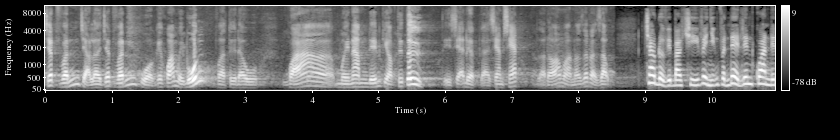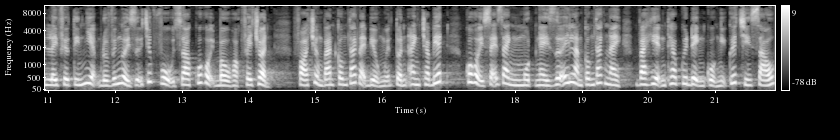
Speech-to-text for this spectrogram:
chất vấn, trả lời chất vấn của cái khóa 14 và từ đầu khóa 15 đến kỳ họp thứ tư thì sẽ được xem xét do đó mà nó rất là rộng trao đổi với báo chí về những vấn đề liên quan đến lấy phiếu tín nhiệm đối với người giữ chức vụ do Quốc hội bầu hoặc phê chuẩn. Phó trưởng ban công tác đại biểu Nguyễn Tuấn Anh cho biết, Quốc hội sẽ dành một ngày rưỡi làm công tác này và hiện theo quy định của Nghị quyết 96,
